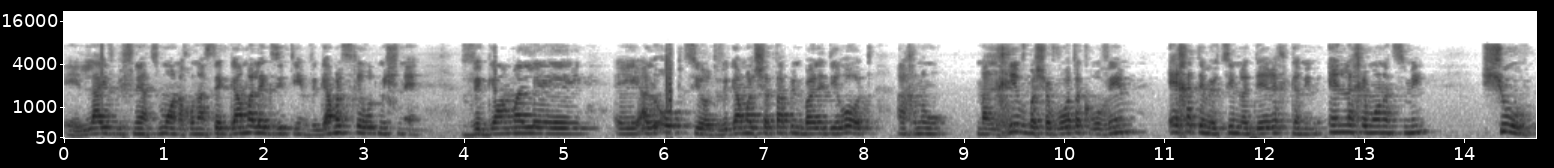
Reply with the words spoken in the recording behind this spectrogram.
לייב בפני עצמו, אנחנו נעשה גם על אקזיטים וגם על שכירות משנה וגם על, על אופציות וגם על שת"פים בעלי דירות. אנחנו נרחיב בשבועות הקרובים איך אתם יוצאים לדרך גם אם אין לכם הון עצמי. שוב,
